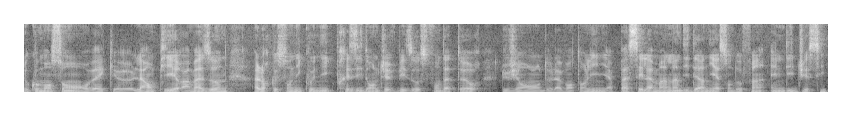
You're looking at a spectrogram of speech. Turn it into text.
Nous commençons avec euh, l'empire Amazon, alors que son iconique président Jeff Bezos, fondateur du géant de la vente en ligne, a passé la main lundi dernier à son dauphin Andy Jassy.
